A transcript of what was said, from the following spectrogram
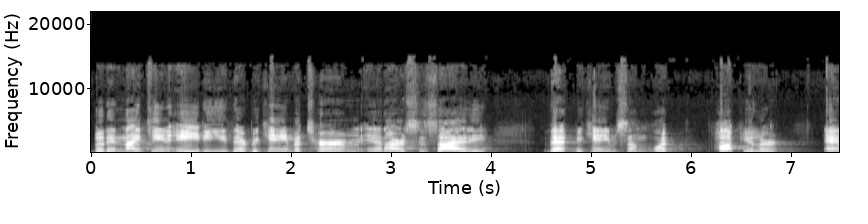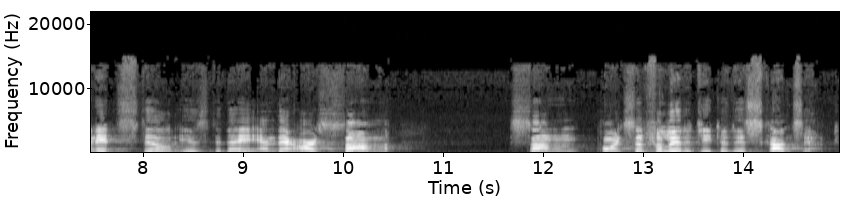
But in 1980, there became a term in our society that became somewhat popular, and it still is today. And there are some, some points of validity to this concept.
